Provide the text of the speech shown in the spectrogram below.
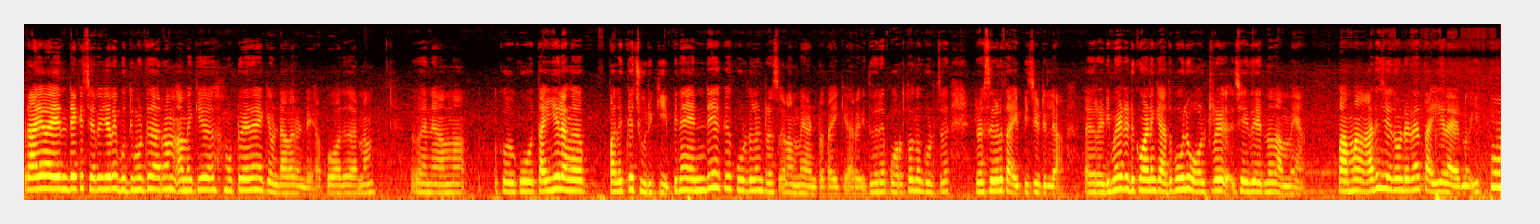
പ്രായമായതിന്റെയൊക്കെ ചെറിയ ചെറിയ ബുദ്ധിമുട്ട് കാരണം അമ്മയ്ക്ക് മുട്ടുവേദനയൊക്കെ ഉണ്ടാവാറുണ്ട്. അപ്പോൾ അത് കാരണം പിന്നെ അമ്മ തയ്യൽ അങ്ങ് പതുക്കെ ചുരുക്കി. പിന്നെ എന്റെയൊക്കെ കൂടുതലും ഡ്രസ്സുകൾ അമ്മയാണ് കേട്ടോ തയ്ക്കാറ്. ഇതുവരെ പുറത്തൊന്നും കൊടുത്ത് ഡ്രസ്സുകൾ തയ്പ്പിച്ചിട്ടില്ല. റെഡിമെയ്ഡ് എടുക്കുവാണെങ്കിൽ അതുപോലും ഓൾട്ടർ ചെയ്ത് തരുന്നത് അമ്മയാണ് അപ്പം അമ്മ ആദ്യം ചെയ്തുകൊണ്ടിരുന്ന തയ്യലായിരുന്നു. ഇപ്പോൾ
